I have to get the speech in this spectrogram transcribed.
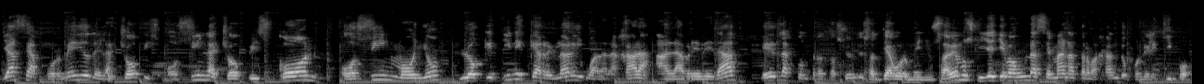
ya sea por medio de la Chofis o sin la Chofis, con o sin moño, lo que tiene que arreglar el Guadalajara a la brevedad es la contratación de Santiago Ormeño. Sabemos que ya lleva una semana trabajando con el equipo.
